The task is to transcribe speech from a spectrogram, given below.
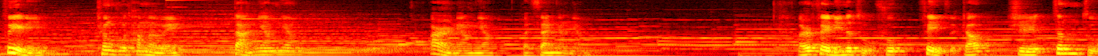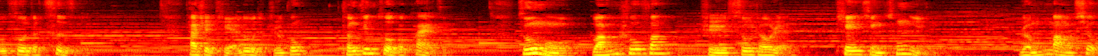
费林称呼他们为大娘娘。二娘娘和三娘娘，而费林的祖父费子昭是曾祖父的次子，他是铁路的职工，曾经做过会计。祖母王淑芳是苏州人，天性聪颖，容貌秀丽。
